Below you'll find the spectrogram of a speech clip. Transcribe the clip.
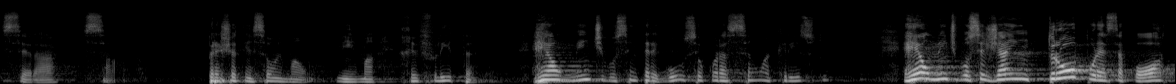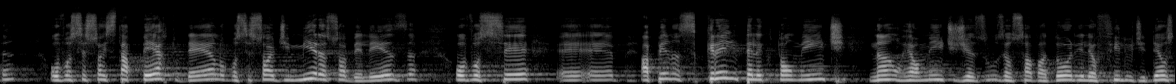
será salva. Preste atenção, irmão, minha irmã, reflita. Realmente você entregou o seu coração a Cristo? Realmente você já entrou por essa porta, ou você só está perto dela, ou você só admira a sua beleza, ou você é, é, apenas crê intelectualmente, não, realmente Jesus é o Salvador, Ele é o Filho de Deus,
